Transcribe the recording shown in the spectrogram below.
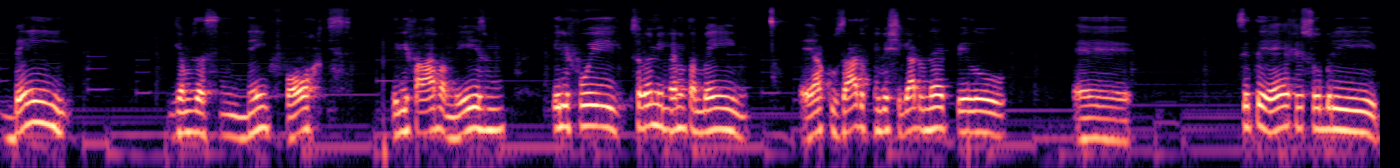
bem, digamos assim, bem fortes. Ele falava mesmo. Ele foi, se eu não me engano, também é, acusado, foi investigado né, pelo é, CTF sobre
